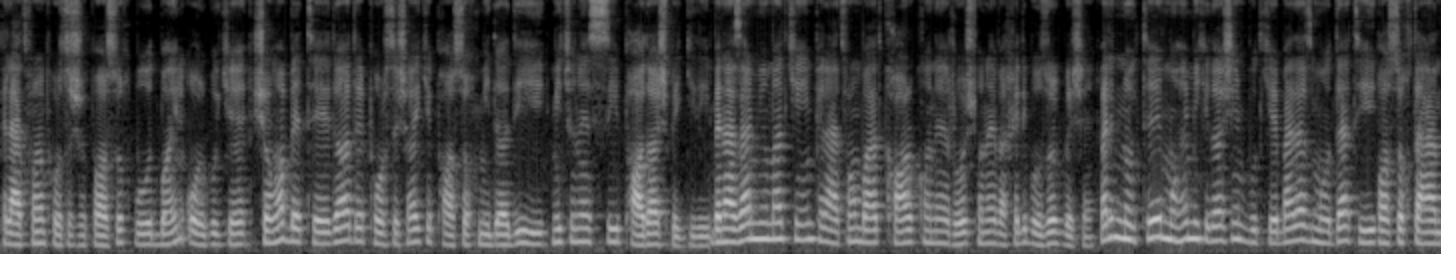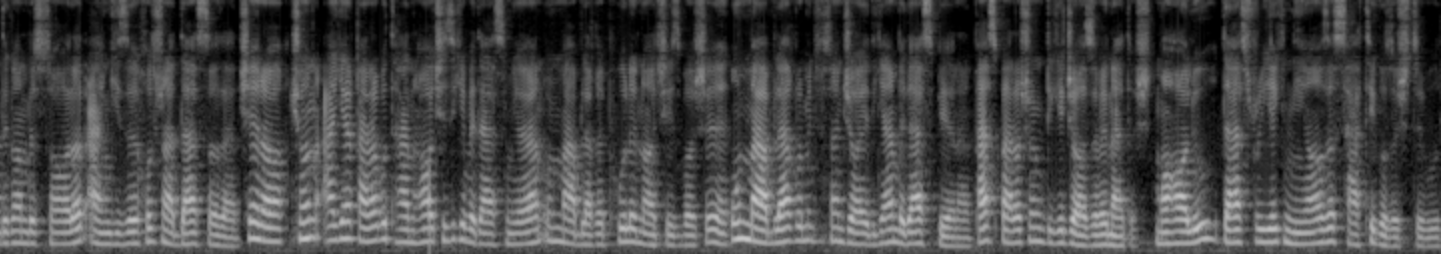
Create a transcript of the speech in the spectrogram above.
پلتفرم پرسش و پاسخ بود. با این الگو که شما به تعداد پرسش هایی که پاسخ می‌دادی می‌تونستی پاداش بگیری. به نظر میومد که این پلتفرم باید کار کنه رشد کنه و خیلی بزرگ بشه. ولی نکته مهمی که داشت این بود که بعد از مدتی پاسخ دهندگان به سوالات انگیزه خودشون از دست دادن. چرا؟ چون اگر قرار بود تنها چیزی که به دست میارن اون مبلغ پول ناچیز باشه اون مبلغ رو می‌تونستن جای دیگه هم به دست بیارن. پس براشون دیگه جاذبه نداشت. ماهالو دست روی یک نیاز سطحی گذاشته بود.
